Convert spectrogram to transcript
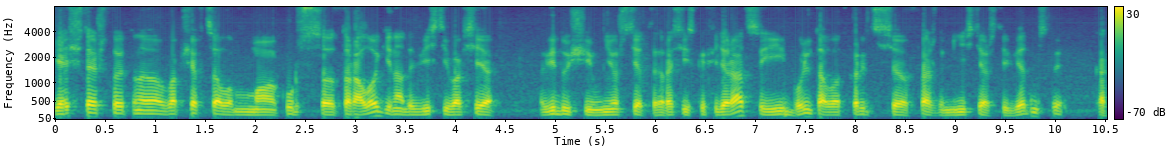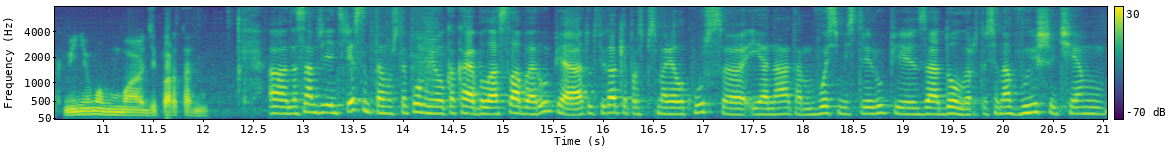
Я считаю, что это вообще в целом а, курс тарологии надо ввести во все ведущие университеты Российской Федерации и, более того, открыть в каждом министерстве и ведомстве как минимум департамент. А, на самом деле интересно, потому что я помню, какая была слабая рупия, а тут фигак я просто посмотрела курс, и она там 83 рупии за доллар, то есть она выше, чем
